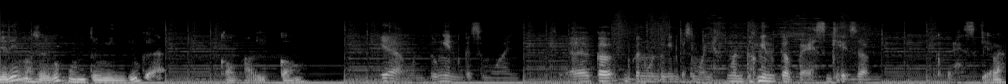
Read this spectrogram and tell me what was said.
Jadi maksud gue untungin juga kong kali kong. Iya, nguntungin ke semuanya. Eh, ke bukan nguntungin ke semuanya, nguntungin ke PSG so. ke PSG lah.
